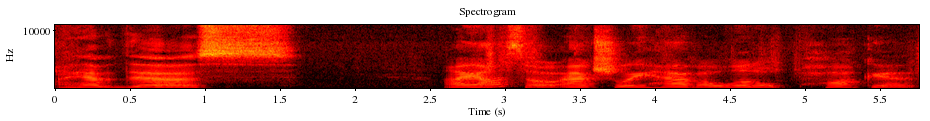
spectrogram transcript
I have this. I also actually have a little pocket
